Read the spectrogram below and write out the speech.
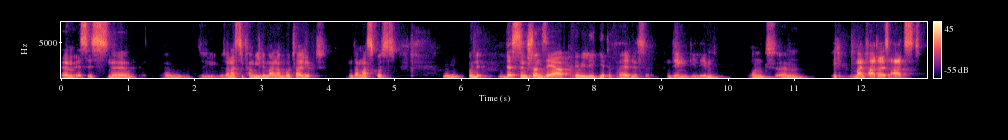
ähm, es ist eine, ähm, also die, besonders die Familie meiner Mutter lebt in Damaskus. Mhm. Und das sind schon sehr privilegierte Verhältnisse, in denen die leben. Und ähm, ich, mein Vater ist Arzt,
